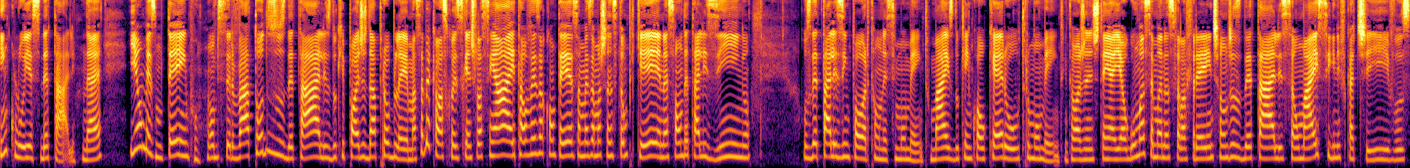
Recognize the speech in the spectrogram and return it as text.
inclui esse detalhe, né? E ao mesmo tempo, observar todos os detalhes do que pode dar problema. Sabe aquelas coisas que a gente fala assim, ai, talvez aconteça, mas é uma chance tão pequena, é só um detalhezinho. Os detalhes importam nesse momento, mais do que em qualquer outro momento. Então a gente tem aí algumas semanas pela frente onde os detalhes são mais significativos,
